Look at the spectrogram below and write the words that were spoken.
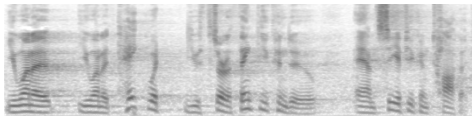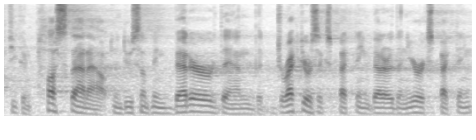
You want to you want to take what you sort of think you can do and see if you can top it, if you can plus that out and do something better than the director is expecting, better than you're expecting,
